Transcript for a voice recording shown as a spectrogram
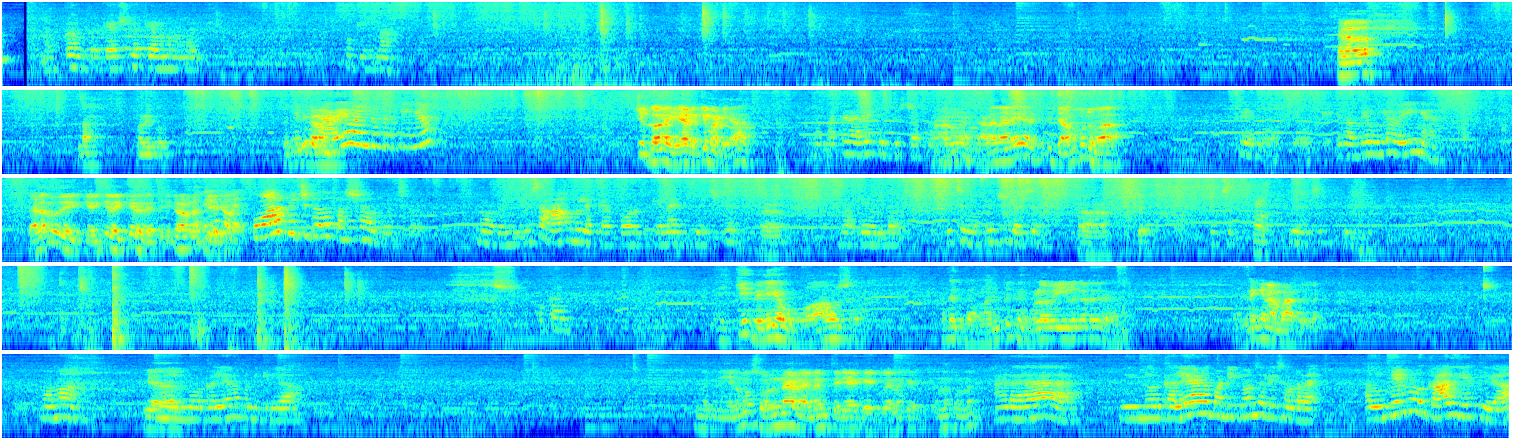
உட்காந்துக்கிற கேஷில் கிளம்புன மாதிரி. ஓகேங்களா ஹலோ. வச்சுக்கோ. ஏன் வைக்க மாட்டியா? நிறைய கொடுத்துருச்சோம் ஆமா, கடை நிறைய வச்சுட்டு ஜம்முன்னு வா. இது அப்படியே உள்ளே வைங்க. கிளம்பு வைக்க வைக்க வைக்கிறது வச்சுட்டு கிளம்புனா சரி போகிற வச்சுட்டு தான் ஃப்ரெஷ்ஷாக இருக்கும். வச்சுக்கோ ஒரு ரெண்டு நிமிஷம் ஆகும்லக்கா போகிறதுக்கு எல்லாம் எடுத்து வச்சுட்டு. அப்படியே உள்ள வச்சுருங்க. ஃப்ரிட்ஜில் வெளியே ஓவர் சொல்லும் அது இந்த மந்த்துக்கு இவ்வளோ வெயிலுங்கிறது. என்னைக்கு நான் பார்த்ததில்ல மாமா இன்னொரு கல்யாணம் பண்ணிக்கிறியா? எனக்கு நீ என்னமோ சொன்ன நான் என்னன்னு தெரியா கேட்கல என்ன சொன்னேன் அட நீ இன்னொரு கல்யாணம் பண்ணிக்கோன்னு சொல்லி சொல்கிறேன் அது உண்மையுமே ஒரு காது கேட்கலையா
